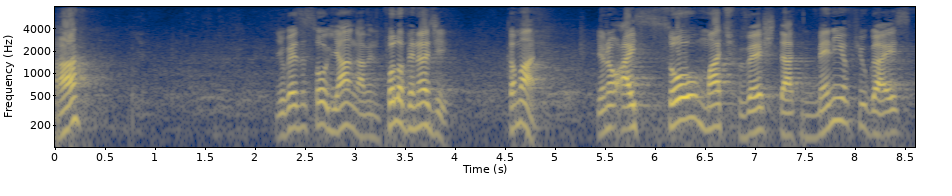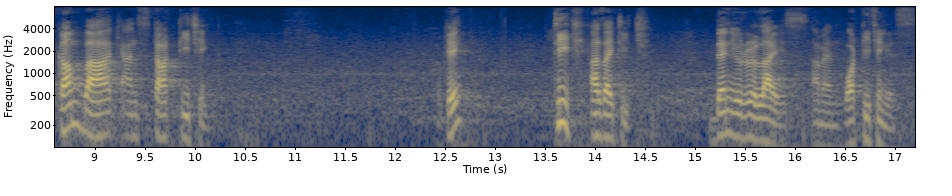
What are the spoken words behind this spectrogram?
Huh? You guys are so young, I mean, full of energy. Come on. You know, I so much wish that many of you guys come back and start teaching. Okay? Teach as I teach. Then you realize, I mean, what teaching is.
